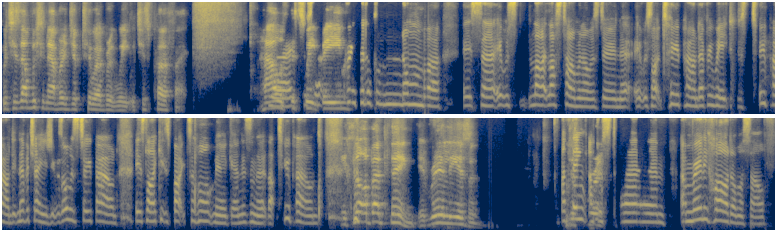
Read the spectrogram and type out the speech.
which is obviously an average of two every week, which is perfect. How's Yeah, this week been? Creepy little number. It's uh, it was like last time when I was doing it, it was like two pound every week, just two pound. It never changed. It was always two pound. It's like it's back to haunt me again, isn't it? That two pound. It's not a bad thing. It really isn't. I Just think I just um I'm really hard on myself.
